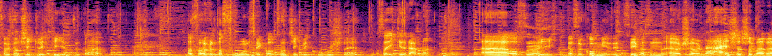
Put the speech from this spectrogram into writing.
så sånn skikkelig fint ut der. Og så flytta solstikk og alt sånn skikkelig koselig. Og så ikke drev med. Eh, og, så gikk, og så kom jeg dit og bare sånn «Øh, så, Nei, så, så bare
